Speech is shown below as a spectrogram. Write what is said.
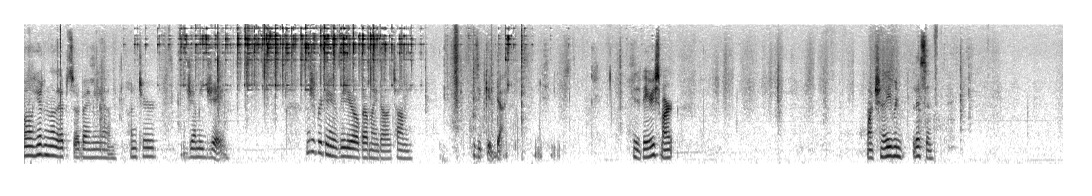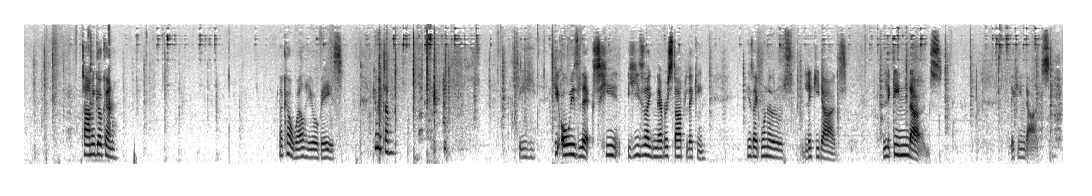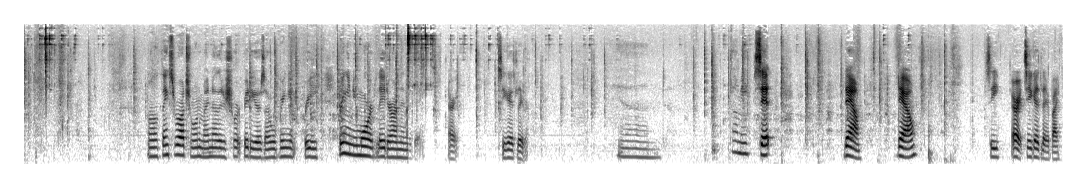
Well, here's another episode by me, um, Hunter Jemmy J. I'm just bringing a video about my dog, Tommy. He's a good dog. He's, he's very smart. Watch, not even listen. Tommy, go kennel. Look how well he obeys. Come here, Tommy. See, he, always licks. He he's like never stopped licking. He's like one of those licky dogs. Licking dogs. Licking dogs. Well, thanks for watching one of my other short videos. I will bring it bring, bringing you more later on in the day. All right. See you guys later. And Tommy, sit. Down. Down. See? Alright, see you guys later. Bye.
